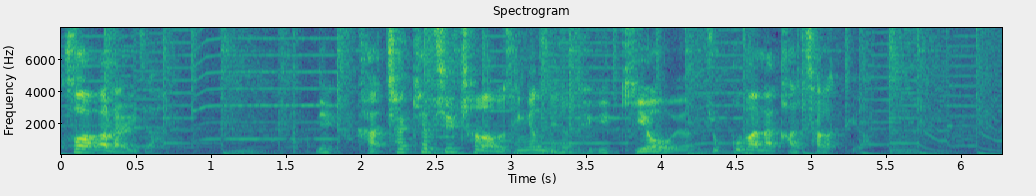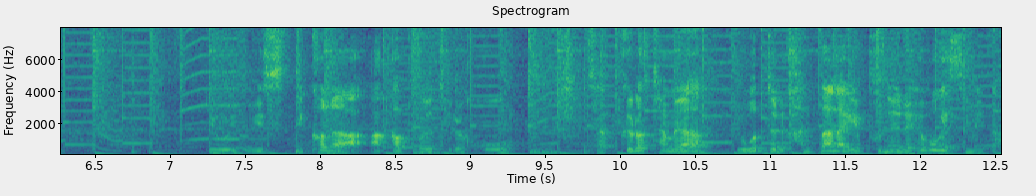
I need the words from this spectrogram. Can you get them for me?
쿠아가 라이자. 네, 가차 캡슐처럼 생겼네요. 되게 귀여워요. 조그만한 가차 같아요. 그리고 여기 스티커는 아, 아까 보여드렸고 자 그렇다면 이것들을 간단하게 분해를 해보겠습니다.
